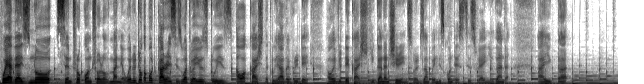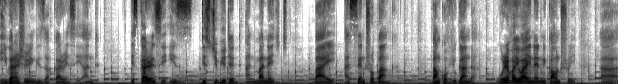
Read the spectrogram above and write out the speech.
where there is no central control of money. When we talk about currencies, what we are used to is our cash that we have every day, our everyday cash, Ugandan shillings, for example, in this context, since we are in Uganda. Uh, Ugandan shilling is a currency, and this currency is distributed and managed by a central bank, Bank of Uganda. Wherever you are in any country, uh,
